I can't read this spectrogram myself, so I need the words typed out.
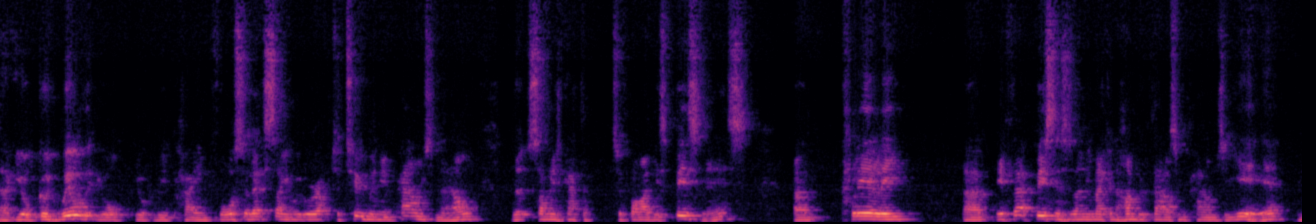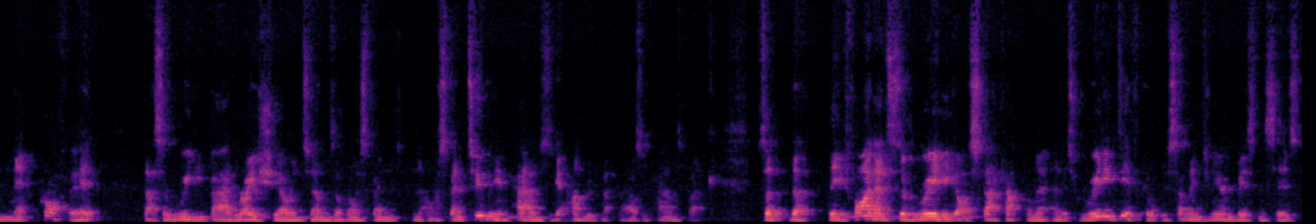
uh, your goodwill that you're to be paying for. So let's say we were up to two million pounds now that somebody's got to, to buy this business. Um, clearly, um, if that business is only making hundred thousand pounds a year net profit, that's a really bad ratio in terms of I spend, you know, I spend two million pounds to get hundred thousand pounds back. So the the finances have really got to stack up on it, and it's really difficult with some engineering businesses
